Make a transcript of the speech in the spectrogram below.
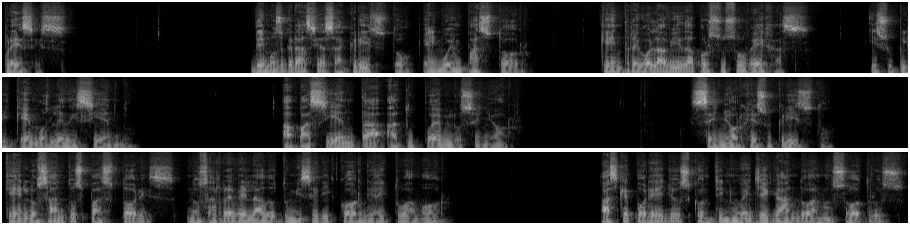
Preces. Demos gracias a Cristo, el buen pastor, que entregó la vida por sus ovejas, y supliquémosle diciendo, apacienta a tu pueblo, Señor. Señor Jesucristo, que en los santos pastores nos has revelado tu misericordia y tu amor, haz que por ellos continúe llegando a nosotros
